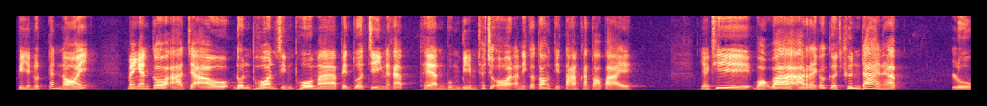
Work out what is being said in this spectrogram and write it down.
ปิยนุชแป้นน้อย ไม่งั้นก็อาจจะเอาดนพรสินโพมาเป็นตัวจริงนะครับ แทนบุ๋มบิ๋มชัชออนอันนี้ก็ต้องติดตามกันต่อไป อย่างที่บอกว่าอะไรก็เกิดขึ้นได้นะครับ ลูก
